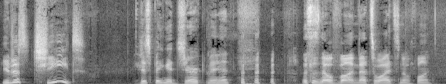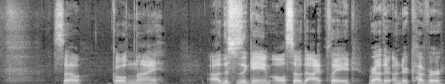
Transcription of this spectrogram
You just cheat. You're just being a jerk, man. this is no fun. That's why it's no fun. So, GoldenEye. Uh, this is a game also that I played rather undercover.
